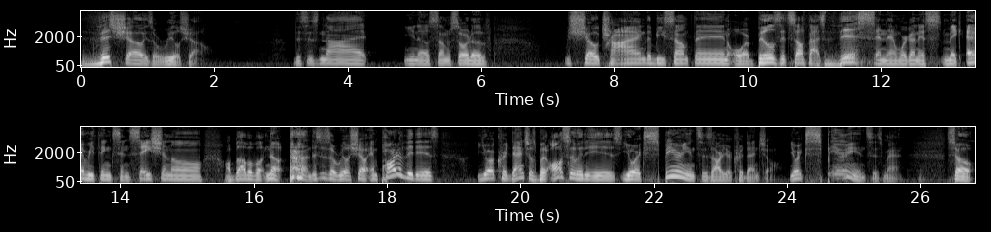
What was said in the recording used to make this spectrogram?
this show is a real show. This is not, you know, some sort of show trying to be something or bills itself as this and then we're going to make everything sensational or blah blah blah. No this is a real show. And part of it is your credentials but also it is your experiences are your credential. Your experiences man. So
